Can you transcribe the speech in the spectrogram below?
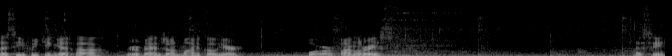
Let's see if we can get uh, revenge on Monaco here for our final race. Let's see.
